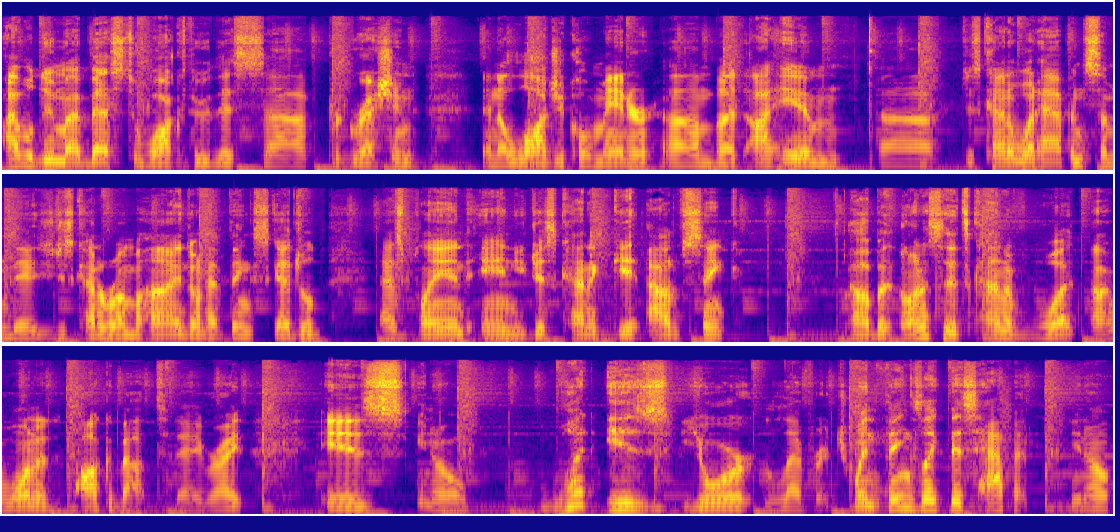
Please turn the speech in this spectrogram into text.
I will do my best to walk through this uh, progression in a logical manner, um, but I am uh, just kind of what happens some days. You just kind of run behind, don't have things scheduled as planned, and you just kind of get out of sync. Uh, but honestly, it's kind of what I wanted to talk about today, right? Is, you know, what is your leverage when things like this happen? You know,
